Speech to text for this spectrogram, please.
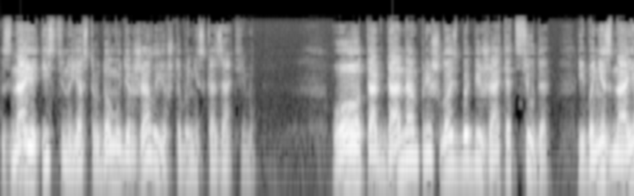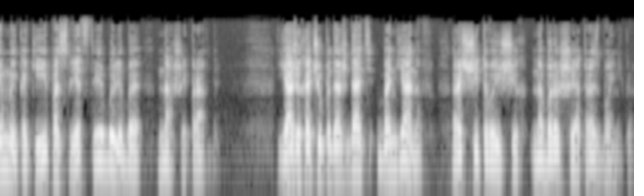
Зная истину, я с трудом удержал ее, чтобы не сказать ему. О, тогда нам пришлось бы бежать отсюда, ибо не знаем мы, какие последствия были бы нашей правды. Я же хочу подождать баньянов, рассчитывающих на барыши от разбойников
